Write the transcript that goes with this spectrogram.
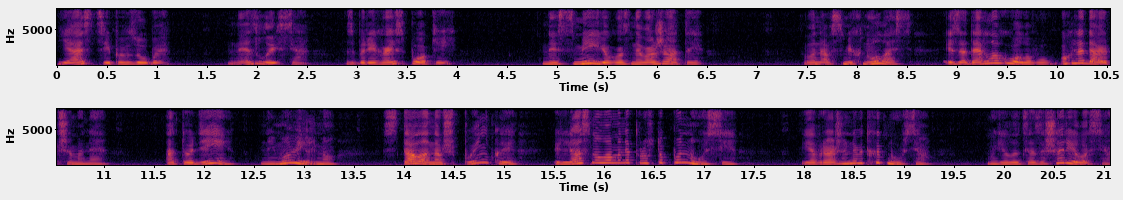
Я зціпив зуби. Не злися, зберігай спокій. Не смій його зневажати. Вона всміхнулась і задерла голову, оглядаючи мене. А тоді, неймовірно, стала навшпиньки і ляснула мене просто по носі. Я вражено відхитнувся. Моє лице зашарілося.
